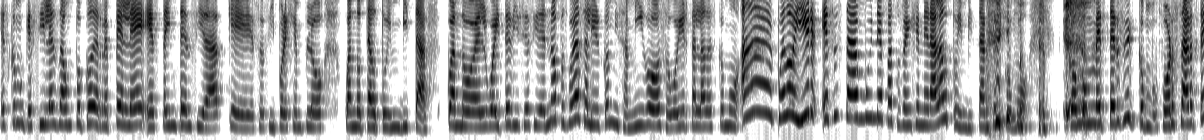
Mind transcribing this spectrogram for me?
es como que sí les da un poco de repele esta intensidad que es así, por ejemplo, cuando te autoinvitas, cuando el güey te dice así de, no, pues voy a salir con mis amigos o voy a ir tal lado, es como, ah, puedo ir, eso está muy nefasto, o sea, en general autoinvitarse como como meterse, como forzarte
